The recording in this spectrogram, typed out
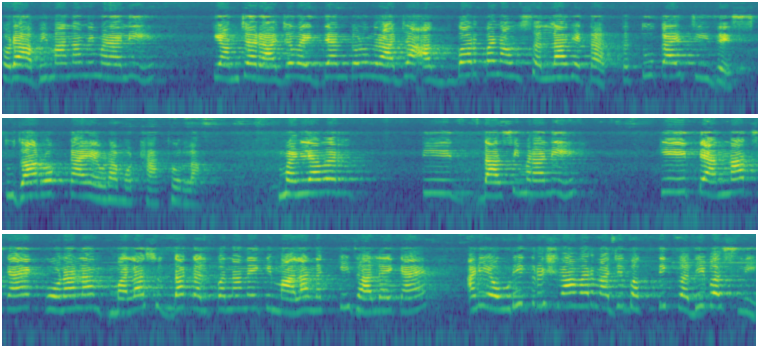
थोड्या अभिमानाने म्हणाली की आमच्या राजवैद्यांकडून राजा अकबर पण सल्ला घेतात. तर तू काय चीज आहेस? तुझा रोग काय एवढा मोठा थोरला? म्हणल्यावर ती दासी म्हणाली की त्यांनाच काय कोणाला मला सुद्धा कल्पना नाही की मला नक्की झालंय काय. आणि एवढी कृष्णावर माझी भक्ती कधी बसली?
